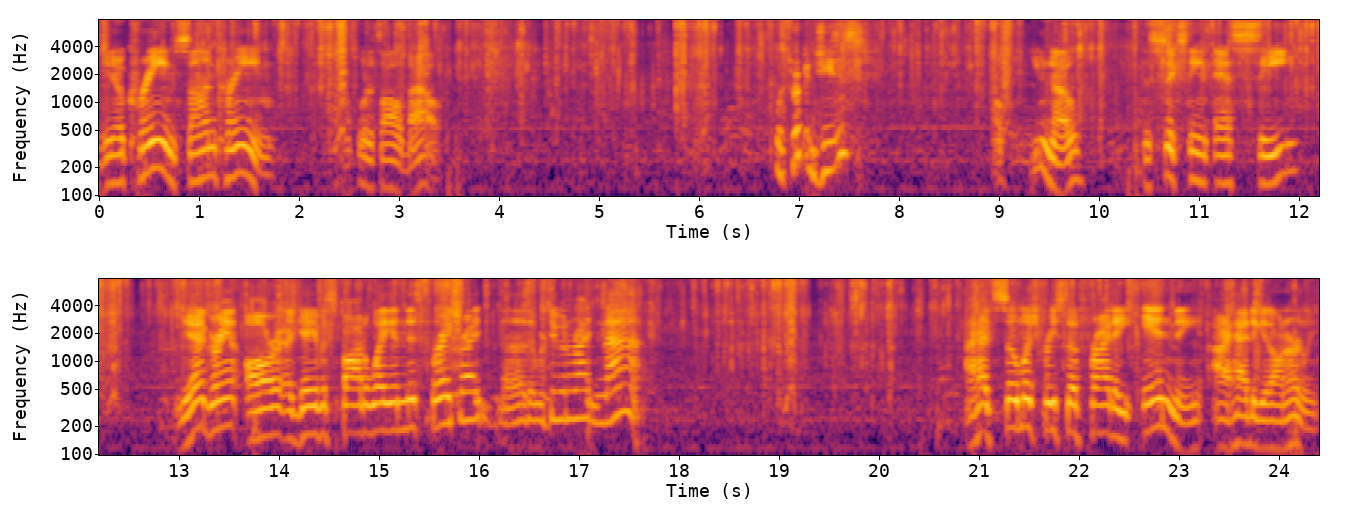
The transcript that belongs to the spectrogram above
You know, cream, son, cream. That's what it's all about. What's ripping Jesus? Oh, you know, the 16SC. Yeah, Grant, already I gave a spot away in this break right uh, that we're doing right now. I had so much free stuff Friday in me, I had to get on early.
